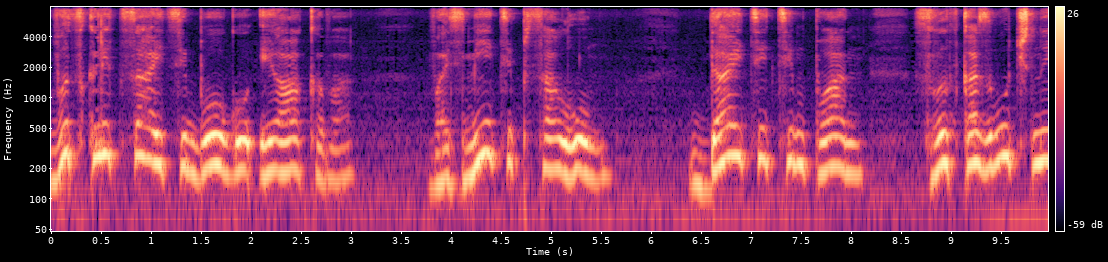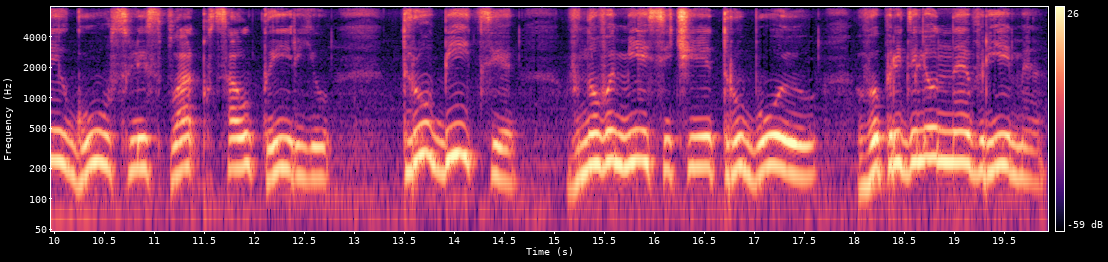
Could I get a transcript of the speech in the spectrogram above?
Восклицайте Богу Иакова, Возьмите псалом, дайте тимпан, Сладкозвучные гусли с псалтырью, Трубите в новомесячие трубою В определенное время,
